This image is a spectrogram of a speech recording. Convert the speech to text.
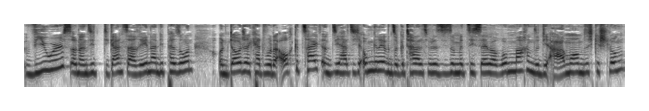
Viewers und dann sieht die ganze Arena die Person und Doja Cat wurde auch gezeigt und sie hat sich umgedreht und so getan, als würde sie so mit sich selber rummachen, so die Arme um sich geschlungen,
